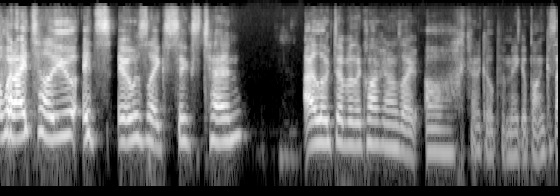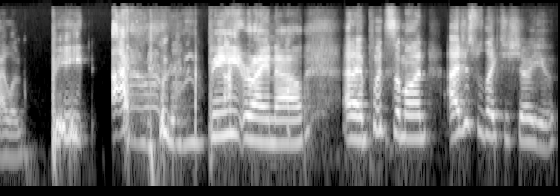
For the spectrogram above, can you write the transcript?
When I tell you, it's it was like six ten. I looked up at the clock and I was like, "Oh, I gotta go put makeup on because I look beat. I look beat right now." And I put some on. I just would like to show you.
